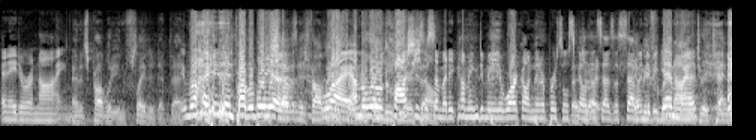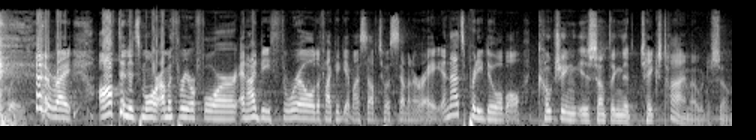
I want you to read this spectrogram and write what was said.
an eight or a nine. And it's probably inflated at that. Right, it probably is. Seven is probably right. I'm a little cautious of somebody coming to me to work on interpersonal skills right. that says a seven to begin with. To a 10, please. right. Often it's more. I'm a three or four, and I'd be thrilled if I could get myself to a seven or eight, and that's pretty doable. Coaching is something that takes time, I would assume.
